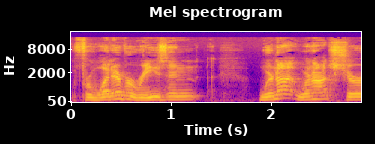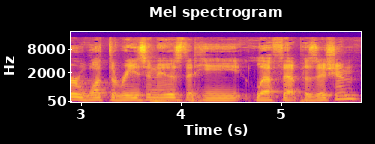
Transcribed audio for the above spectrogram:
for whatever reason, we're not we're not sure what the reason is that he left that position.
